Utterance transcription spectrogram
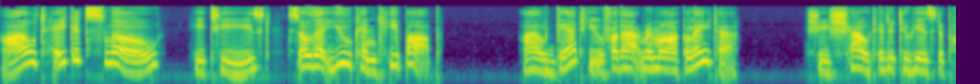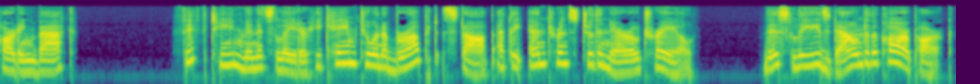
I'll take it slow, he teased, so that you can keep up. I'll get you for that remark later, she shouted to his departing back. Fifteen minutes later, he came to an abrupt stop at the entrance to the narrow trail. This leads down to the car park.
